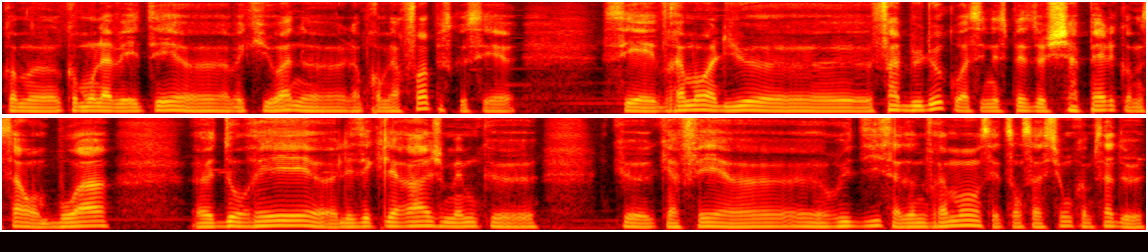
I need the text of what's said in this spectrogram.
comme euh, comme on l'avait été euh, avec Johan euh, la première fois parce que c'est c'est vraiment un lieu euh, fabuleux quoi. C'est une espèce de chapelle comme ça en bois euh, doré euh, les éclairages même que qu'a fait euh, Rudy ça donne vraiment cette sensation comme ça de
